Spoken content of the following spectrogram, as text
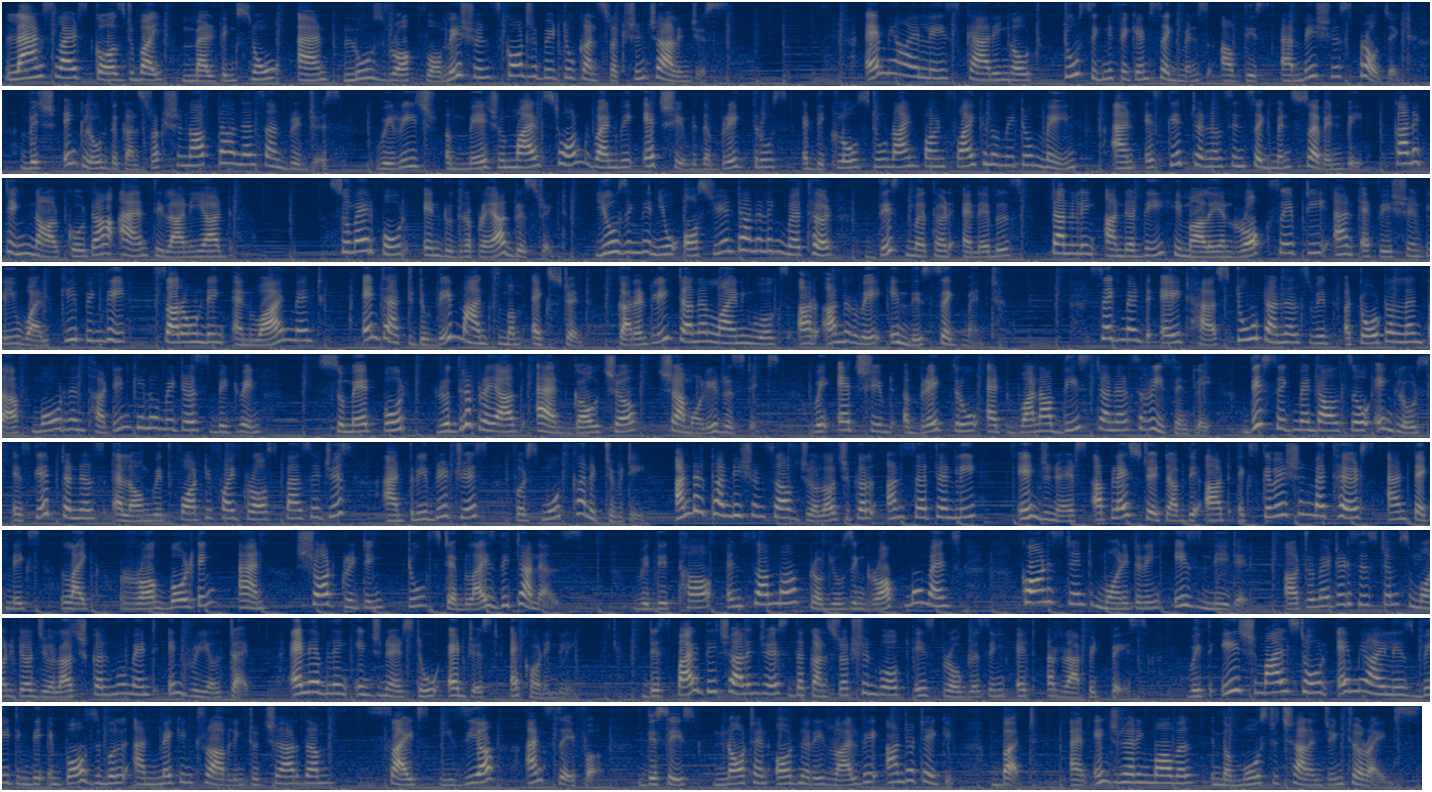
Landslides caused by melting snow and loose rock formations contribute to construction challenges. MEIL is carrying out two significant segments of this ambitious project, which include the construction of tunnels and bridges. We reached a major milestone when we achieved the breakthroughs at the close to 9.5 km main and escape tunnels in segment 7B, connecting Narkota and Tilaniyad, Sumerpur in Rudraprayag district. Using the new Austrian tunneling method, this method enables tunneling under the Himalayan rock safety and efficiently while keeping the surrounding environment intact to the maximum extent. Currently, tunnel lining works are underway in this segment. Segment 8 has two tunnels with a total length of more than 13 kilometers between Sumerpur, Rudraprayag and Gauchar, Chamoli districts. We achieved a breakthrough at one of these tunnels recently. This segment also includes escape tunnels along with 45 cross passages and 3 bridges for smooth connectivity. Under conditions of geological uncertainty, engineers apply state-of-the-art excavation methods and techniques like rock bolting and shotcreting to stabilize the tunnels. With the thaw and summer producing rock movements, constant monitoring is needed. Automated systems monitor geological movement in real time, enabling engineers to adjust accordingly. Despite the challenges, the construction work is progressing at a rapid pace. With each milestone, MEIL is beating the impossible and making traveling to Chardham sites easier and safer. This is not an ordinary railway undertaking, but an engineering marvel in the most challenging terrains.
